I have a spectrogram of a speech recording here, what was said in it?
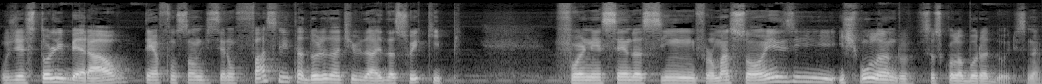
o gestor liberal tem a função de ser um facilitador das atividades da sua equipe, fornecendo assim informações e estimulando seus colaboradores. Né?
